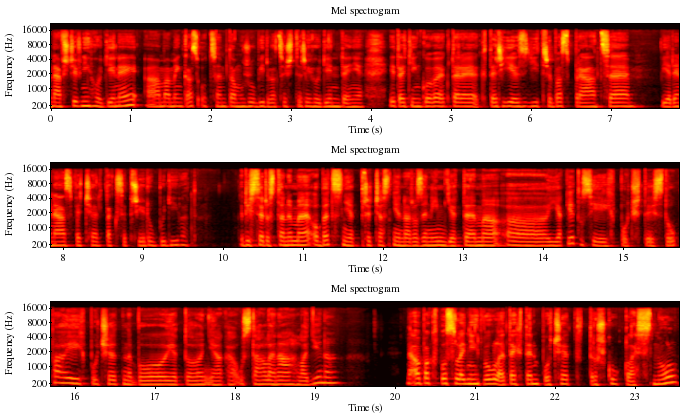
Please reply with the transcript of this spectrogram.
návštěvní hodiny a maminka s otcem tam můžou být 24 hodin denně. I tatínkové, které, kteří jezdí třeba z práce v 11 večer, tak se přijedou podívat. Když se dostaneme obecně k předčasně narozeným dětem, jak je to s jejich počty? Stoupá jejich počet nebo je to nějaká ustálená hladina? Naopak v posledních dvou letech ten počet trošku klesnul.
